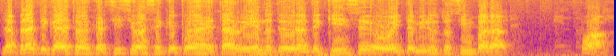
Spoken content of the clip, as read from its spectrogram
La práctica de estos ejercicios hace que puedas estar riéndote durante 15 o 20 minutos sin parar. ¡Buah!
